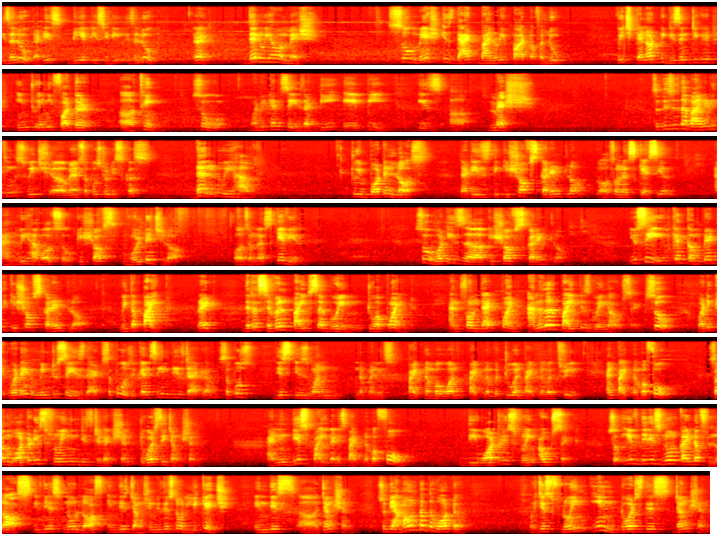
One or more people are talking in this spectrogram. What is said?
is a loop. That is D A P C D is a loop right? Then we have a mesh. So mesh is that binary part of a loop which cannot be disintegrated into any further uh, thing. So what we can say is that DAP is a mesh so this is the binary things which uh, we are supposed to discuss then we have two important laws that is the Kirchhoff's current law also known as KCL and we have also Kirchhoff's voltage law also known as KVL. So what is uh, Kirchhoff's current law? You see you can compare the Kirchhoff's current law with a pipe right there are several pipes are going to a point and from that point another pipe is going outside. So what, it, what I mean to say is that suppose you can see in this diagram suppose this is one is pipe number 1, pipe number 2 and pipe number 3 and pipe number 4. Some water is flowing in this direction towards the junction and in this pipe that is pipe number 4 the water is flowing outside. So if there is no kind of loss, if there is no loss in this junction, if there is no leakage in this uh, junction, so the amount of the water which is flowing in towards this junction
